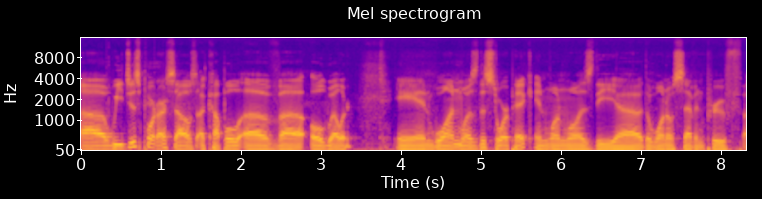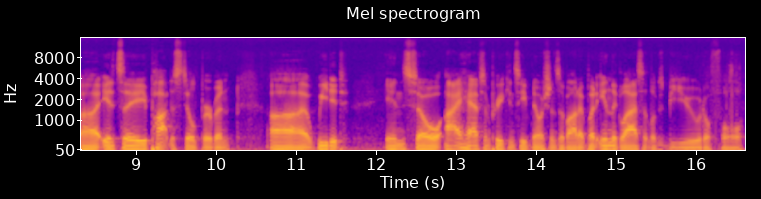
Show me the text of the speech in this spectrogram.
Uh, we just poured ourselves a couple of uh, Old Weller, and one was the store pick, and one was the uh, the 107 proof. Uh, it's a pot distilled bourbon, uh, wheated. And so I have some preconceived notions about it, but in the glass it looks beautiful.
